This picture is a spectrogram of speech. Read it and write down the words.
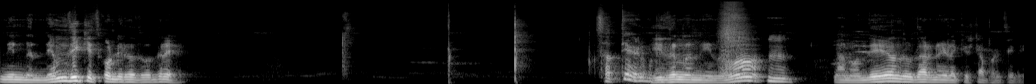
ನಿನ್ನ ನೆಮ್ಮದಿ ಕಿತ್ಕೊಂಡಿರೋದು ಅಂದರೆ ಸತ್ಯ ಹೇಳ್ಬೋದು ಇದನ್ನು ನೀನು ನಾನು ಒಂದೇ ಒಂದು ಉದಾಹರಣೆ ಹೇಳಕ್ಕೆ ಇಷ್ಟಪಡ್ತೀನಿ.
